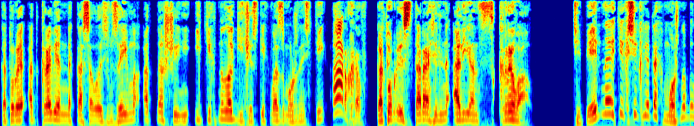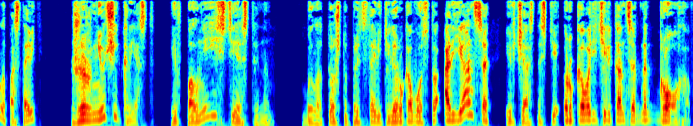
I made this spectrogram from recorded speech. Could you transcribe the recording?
которая откровенно касалась взаимоотношений и технологических возможностей архов, которые старательно Альянс скрывал, теперь на этих секретах можно было поставить жирнючий крест. И вполне естественным было то, что представители руководства Альянса, и в частности руководители концерна Грохов,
